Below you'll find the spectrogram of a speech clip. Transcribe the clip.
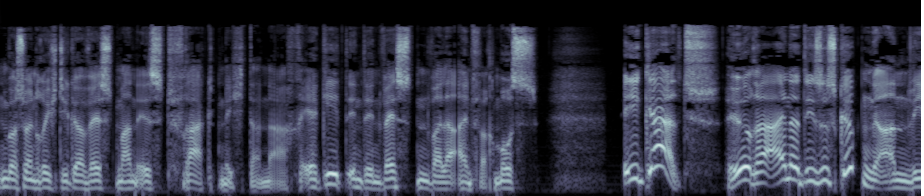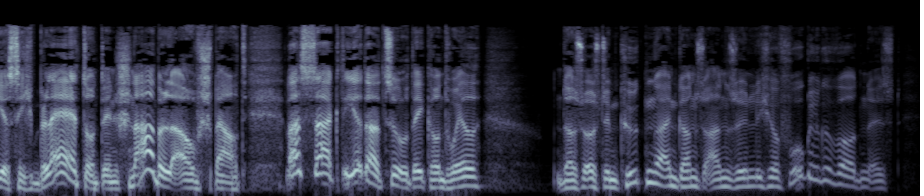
Was ein richtiger Westmann ist, fragt nicht danach. Er geht in den Westen, weil er einfach muss. Ikat, höre einer dieses Küken an, wie es sich bläht und den Schnabel aufsperrt. Was sagt ihr dazu, Dick und Will? Dass aus dem Küken ein ganz ansehnlicher Vogel geworden ist.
